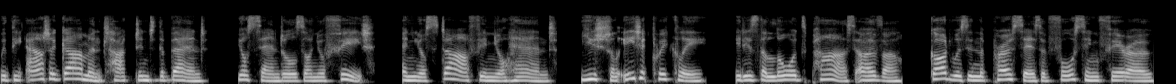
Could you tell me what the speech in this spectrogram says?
with the outer garment tucked into the band, your sandals on your feet, and your staff in your hand. You shall eat it quickly. It is the Lord's Passover. God was in the process of forcing Pharaoh,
